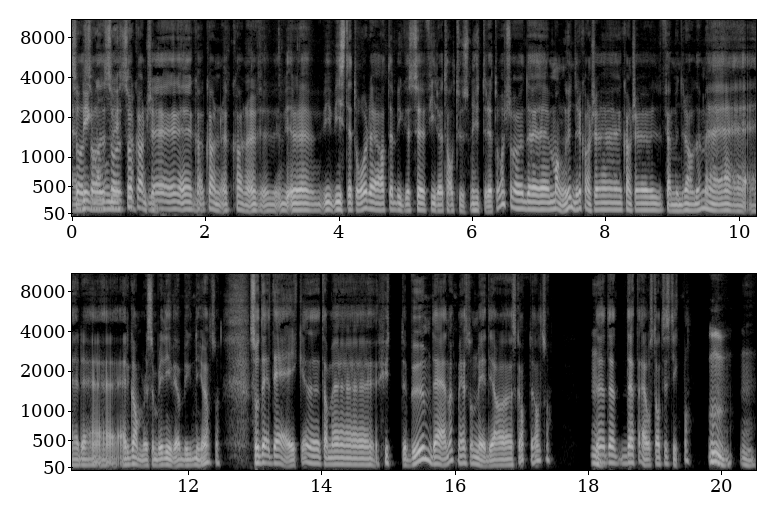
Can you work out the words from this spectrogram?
Så, Bygger så, så, så kanskje eh, kan, kan, Hvis det et år det at det bygges 4500 hytter et år, så det er mange hundre, kanskje, kanskje 500 av dem, er, er, er gamle som blir revet og bygd nye. Altså. Så det, det er ikke dette med hytteboom, det er nok mer sånn medieskapt, det, altså. Mm. Det, det, dette er jo statistikk på. Mm.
